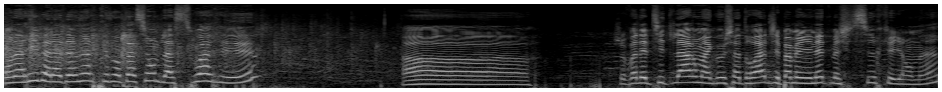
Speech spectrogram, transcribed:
On arrive à la dernière présentation de la soirée. Ah, je vois des petites larmes à gauche à droite. J'ai pas mes lunettes, mais je suis sûre qu'il y en a.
